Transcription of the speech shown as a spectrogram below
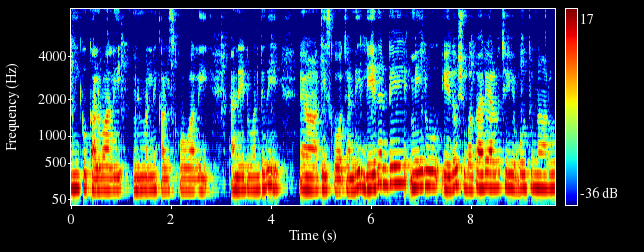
మీకు కలవాలి మిమ్మల్ని కలుసుకోవాలి అనేటువంటిది తీసుకోవచ్చండి. లేదంటే మీరు ఏదో శుభకార్యాలు చేయబోతున్నారు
